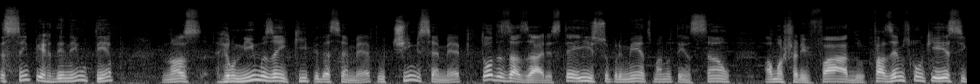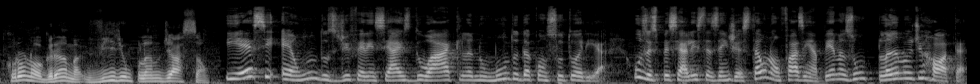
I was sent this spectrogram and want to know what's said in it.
Sem perder nenhum tempo, nós reunimos a equipe da CEMEP, o time CEMEP, todas as áreas, TI, suprimentos, manutenção, almoxarifado, fazemos com que esse cronograma vire um plano de ação. E esse é um dos diferenciais do Aquila no mundo da consultoria. Os especialistas em gestão não fazem apenas um plano de rota.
